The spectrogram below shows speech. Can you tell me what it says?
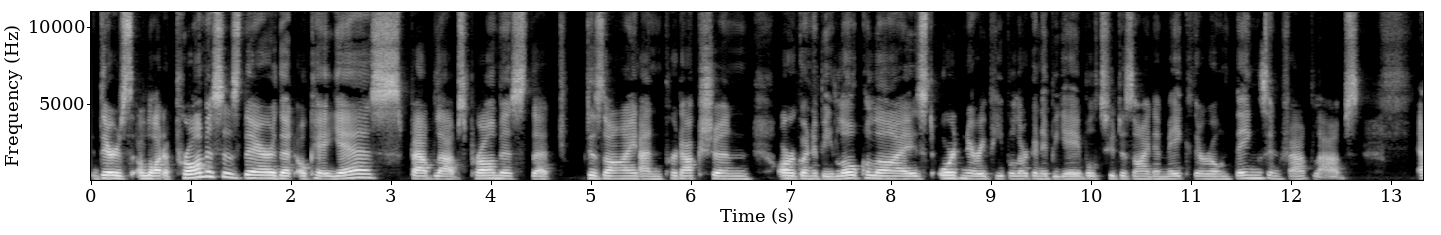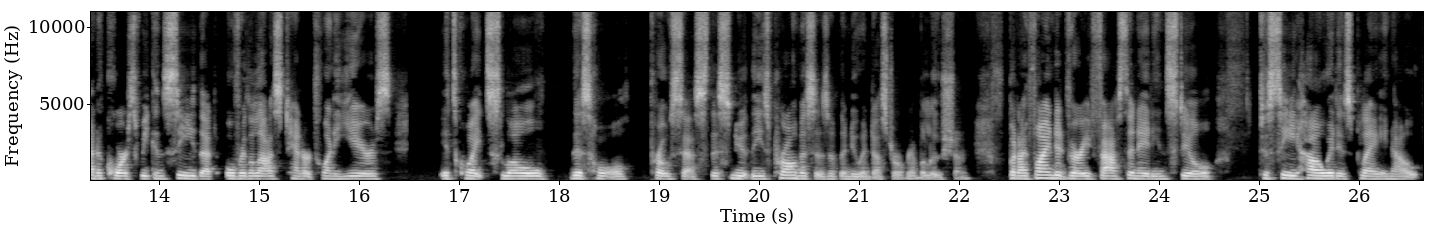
there's a lot of promises there that okay yes fab labs promise that design and production are going to be localized. Ordinary people are going to be able to design and make their own things in fab labs. And of course we can see that over the last 10 or 20 years it's quite slow this whole process this new these promises of the new industrial revolution. But i find it very fascinating still to see how it is playing out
